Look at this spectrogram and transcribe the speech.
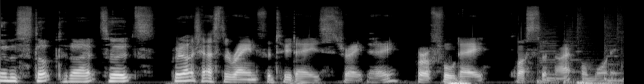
I'm gonna stop tonight, so it's pretty much has to rain for two days straight, eh? Or a full day plus the night or morning.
